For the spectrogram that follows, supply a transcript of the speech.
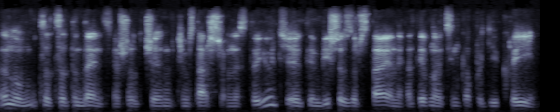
ну це це тенденція, що чим чим старше вони стають, тим більше зростає негативна оцінка подій в країні.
